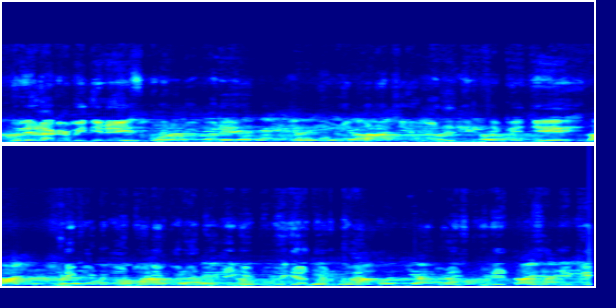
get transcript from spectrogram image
স্কুলের আগামী দিনে স্কুলের ব্যাপারে আমরা বলেছি আমাদের দিক থেকে যে পরিকাঠামো তৈরি করার জন্য যেটুকু যা দরকার আমরা স্কুলের পাশে থেকে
